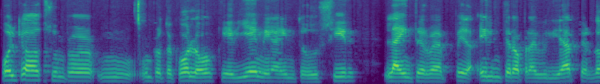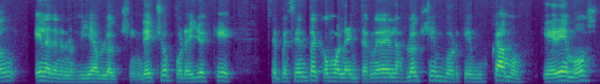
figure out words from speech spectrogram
Polkadot es un, un protocolo que viene a introducir la interoperabilidad perdón, en la tecnología blockchain. De hecho, por ello es que se presenta como la Internet de las blockchain porque buscamos, queremos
